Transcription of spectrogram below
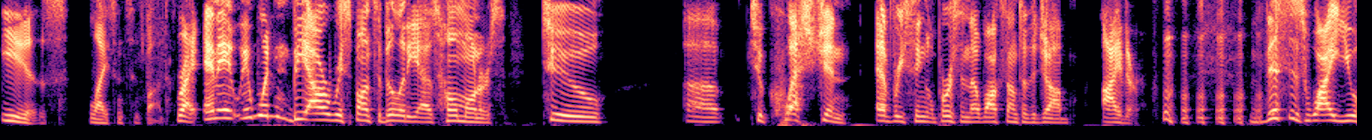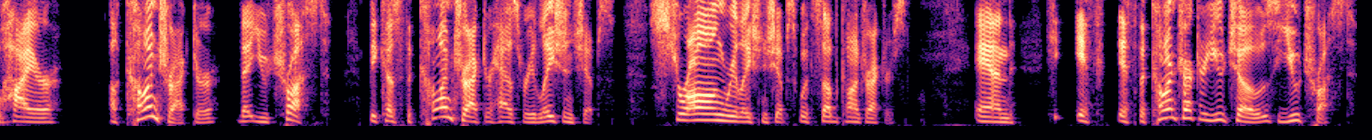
is licensed and bonded. Right. And it, it wouldn't be our responsibility as homeowners to uh, to question every single person that walks onto the job either. this is why you hire a contractor that you trust because the contractor has relationships, strong relationships with subcontractors. And if if the contractor you chose you trust,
